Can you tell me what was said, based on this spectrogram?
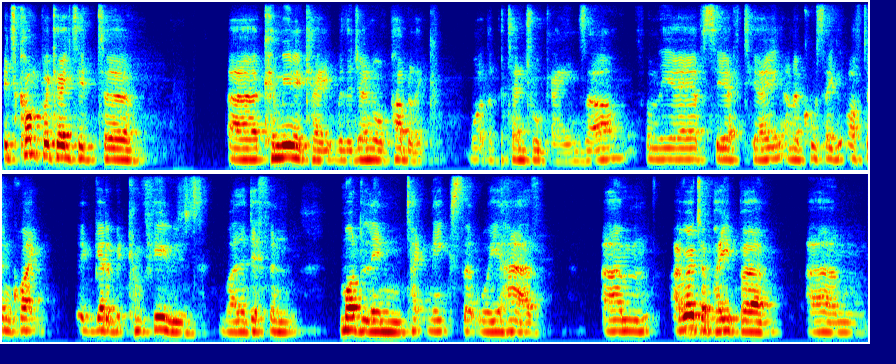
it's complicated to uh, communicate with the general public what the potential gains are from the AFCFTA. And of course, they often quite get a bit confused by the different modeling techniques that we have. Um, I wrote a paper um,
